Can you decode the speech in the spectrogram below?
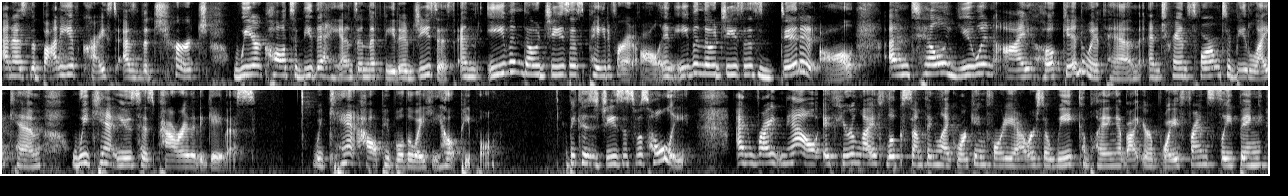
And as the body of Christ, as the church, we are called to be the hands and the feet of Jesus. And even though Jesus paid for it all, and even though Jesus did it all, until you and I hook in with him and transform to be like him, we can't use his power that he gave us. We can't help people the way he helped people because Jesus was holy. And right now, if your life looks something like working 40 hours a week, complaining about your boyfriend sleeping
